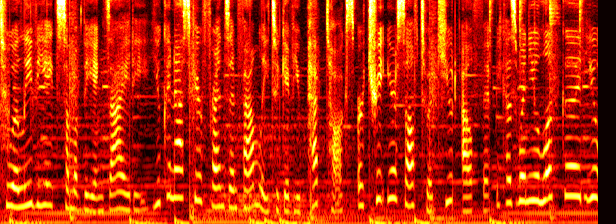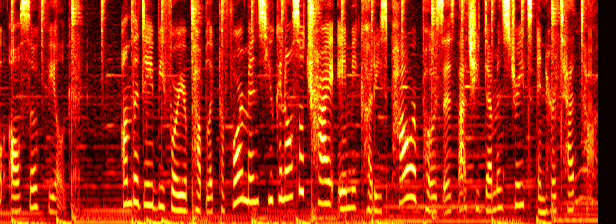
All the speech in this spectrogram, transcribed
To alleviate some of the anxiety, you can ask your friends and family to give you pep talks or treat yourself to a cute outfit because when you look good, you also feel good. On the day before your public performance, you can also try Amy Cuddy's power poses that she demonstrates in her TED Talk.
